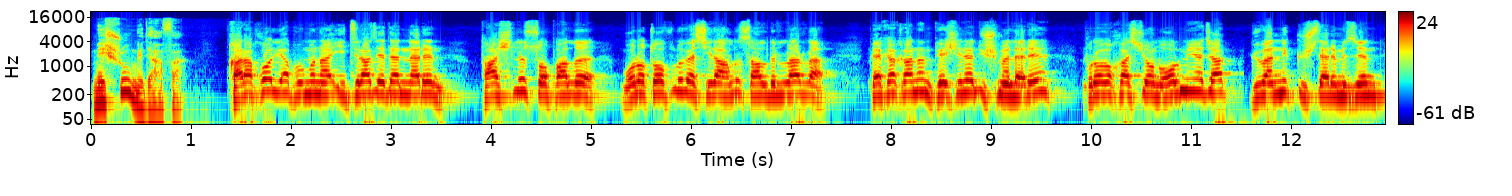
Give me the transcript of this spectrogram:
meşru müdafaa. Karakol yapımına itiraz edenlerin taşlı, sopalı, molotoflu ve silahlı saldırılarla PKK'nın peşine düşmeleri provokasyon olmayacak, güvenlik güçlerimizin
